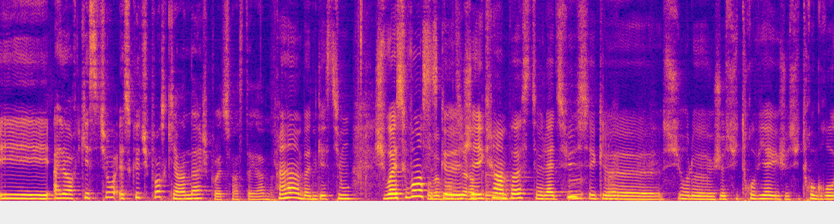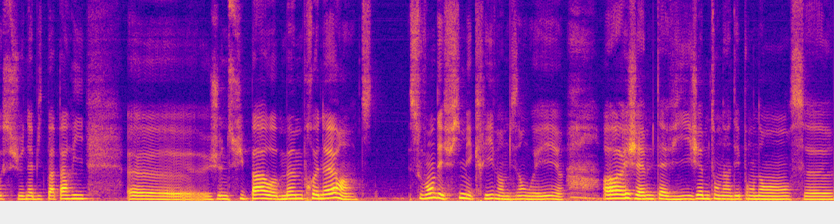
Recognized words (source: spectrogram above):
Et alors, question est-ce que tu penses qu'il y a un âge pour être sur Instagram? Ah, bonne question. Je vois souvent, c'est ce que j'ai écrit peu. un post là-dessus, Mm, c'est que ouais. sur le je suis trop vieille, je suis trop grosse, je n'habite pas Paris, euh, je ne suis pas au même preneur. Souvent, des filles m'écrivent en me disant Oui, euh, oh, j'aime ta vie, j'aime ton indépendance. euh,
